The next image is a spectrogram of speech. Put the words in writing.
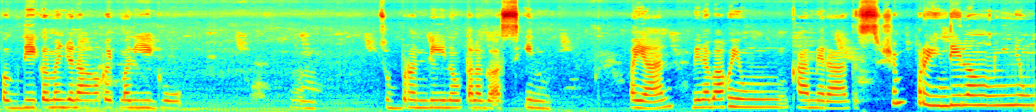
Pag di ka man dyan nakakakit maligo. Hmm. Sobrang linaw talaga as in. Ayan, binaba ko yung camera. Tapos, syempre, hindi lang ang inyong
